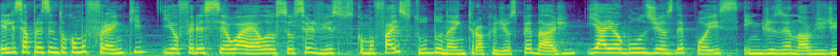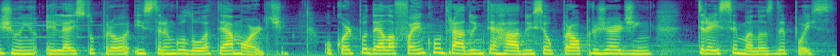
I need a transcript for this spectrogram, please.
Ele se apresentou como Frank e ofereceu a ela os seus serviços como faz tudo, né, em troca de hospedagem. E aí alguns dias depois, em 19 de junho, ele a estuprou e estrangulou até a morte. O corpo dela foi encontrado enterrado em seu próprio jardim três semanas depois.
